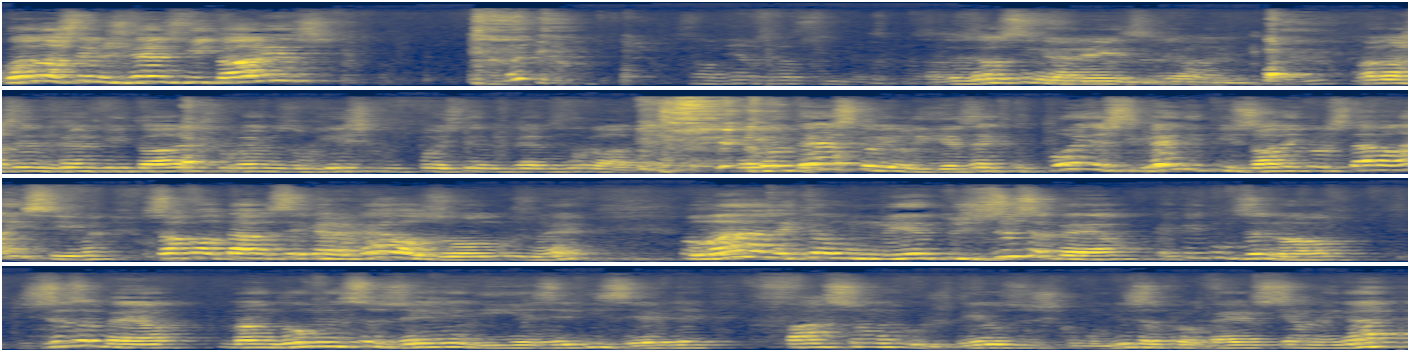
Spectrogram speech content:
Quando nós temos grandes vitórias, Deus é o Senhor, é isso, Johnny. Quando nós temos grandes vitórias, corremos o risco de depois termos grandes derrotas. O que acontece com Elias é que depois deste grande episódio que ele estava lá em cima, só faltava ser carregado aos ombros, não é? Lá naquele momento, Jezabel, capítulo 19, Jezabel mandou um mensageiro a Elias a dizer-lhe: Façam os deuses como lhes aprover, se amanhã,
